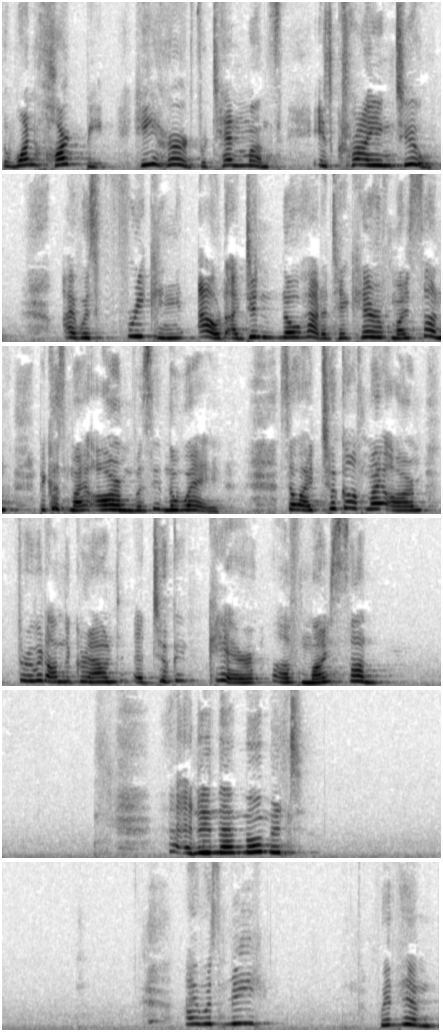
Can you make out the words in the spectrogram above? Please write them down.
the one heartbeat he heard for 10 months, is crying too. I was freaking out. I didn't know how to take care of my son because my arm was in the way. So I took off my arm, threw it on the ground, and took care of my son. And in that moment, I was me with him.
